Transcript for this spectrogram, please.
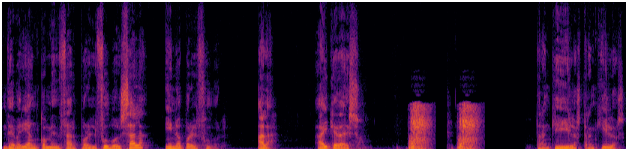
deberían comenzar por el fútbol sala y no por el fútbol. ¡Hala! Ahí queda eso. Tranquilos, tranquilos.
